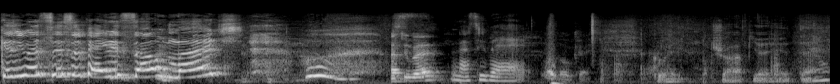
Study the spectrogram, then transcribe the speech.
Cause you anticipated so much. Whew. Not too bad? Not too bad. Okay. Go ahead. Drop your head down.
